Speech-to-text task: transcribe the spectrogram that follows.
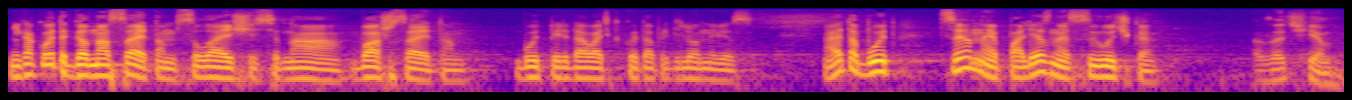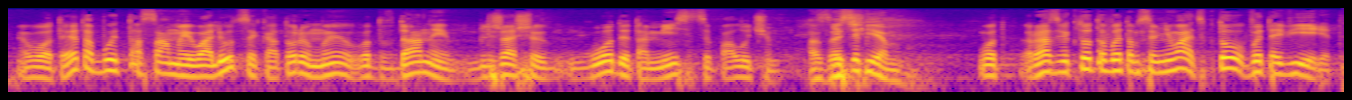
Не какой-то говносайт, там, ссылающийся на ваш сайт, там, будет передавать какой-то определенный вес. А это будет ценная, полезная ссылочка. А зачем? Вот. И это будет та самая эволюция, которую мы вот в данные ближайшие годы, там, месяцы получим. А Если- зачем? вот разве кто-то в этом сомневается? Кто в это верит?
